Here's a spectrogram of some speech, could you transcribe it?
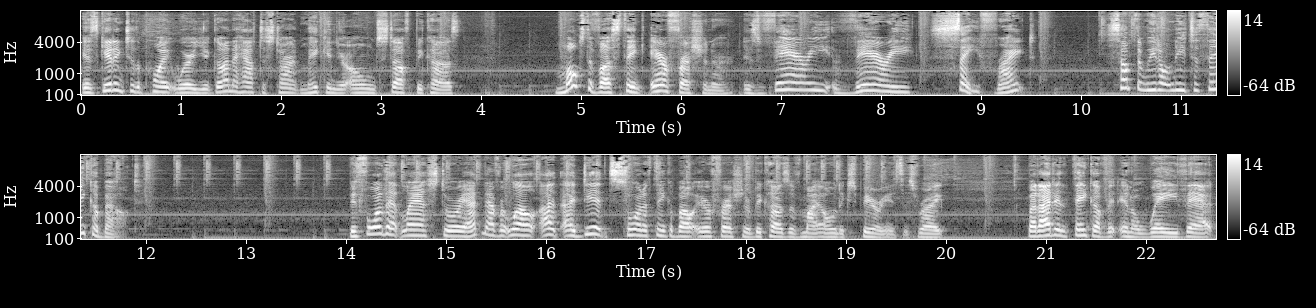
It's getting to the point where you're going to have to start making your own stuff because most of us think air freshener is very, very safe, right? Something we don't need to think about. Before that last story, I'd never, well, I, I did sort of think about air freshener because of my own experiences, right? But I didn't think of it in a way that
